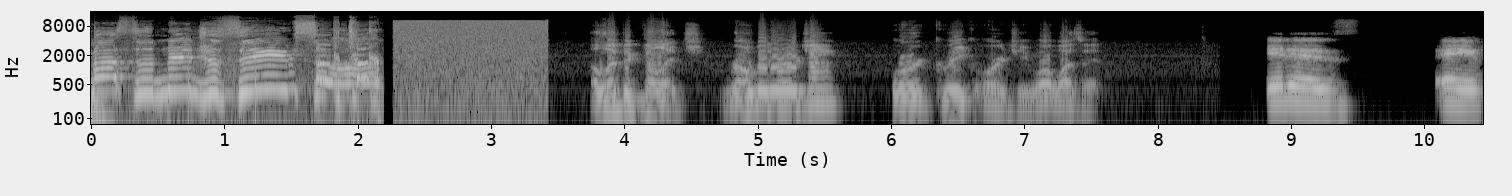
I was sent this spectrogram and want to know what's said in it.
Master Ninja theme song. Olympic Village, Roman orgy or Greek orgy? What was it? It is a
